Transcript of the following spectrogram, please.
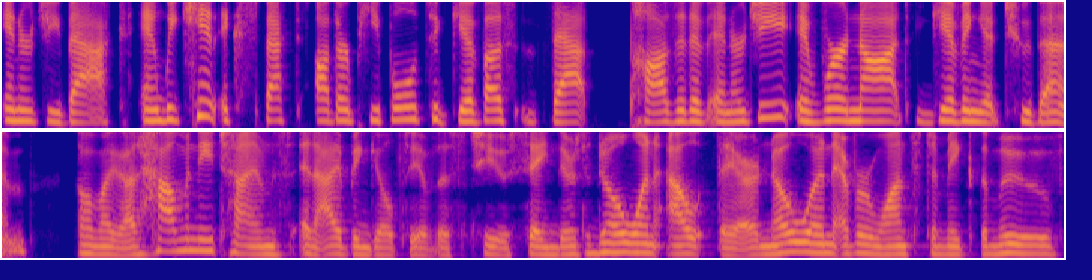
energy back. And we can't expect other people to give us that positive energy if we're not giving it to them. Oh my God. How many times, and I've been guilty of this too, saying there's no one out there. No one ever wants to make the move.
